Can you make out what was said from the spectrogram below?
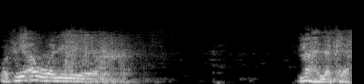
وفي أول مهلكة.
